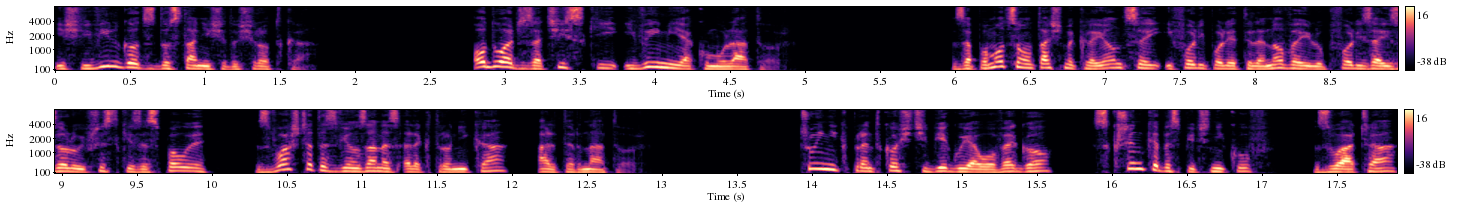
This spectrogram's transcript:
jeśli wilgoc dostanie się do środka. Odłacz zaciski i wyjmij akumulator. Za pomocą taśmy klejącej i folii polietylenowej lub folii zaizoluj wszystkie zespoły, zwłaszcza te związane z elektronika, alternator. Czujnik prędkości biegu jałowego, skrzynkę bezpieczników, złacza,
